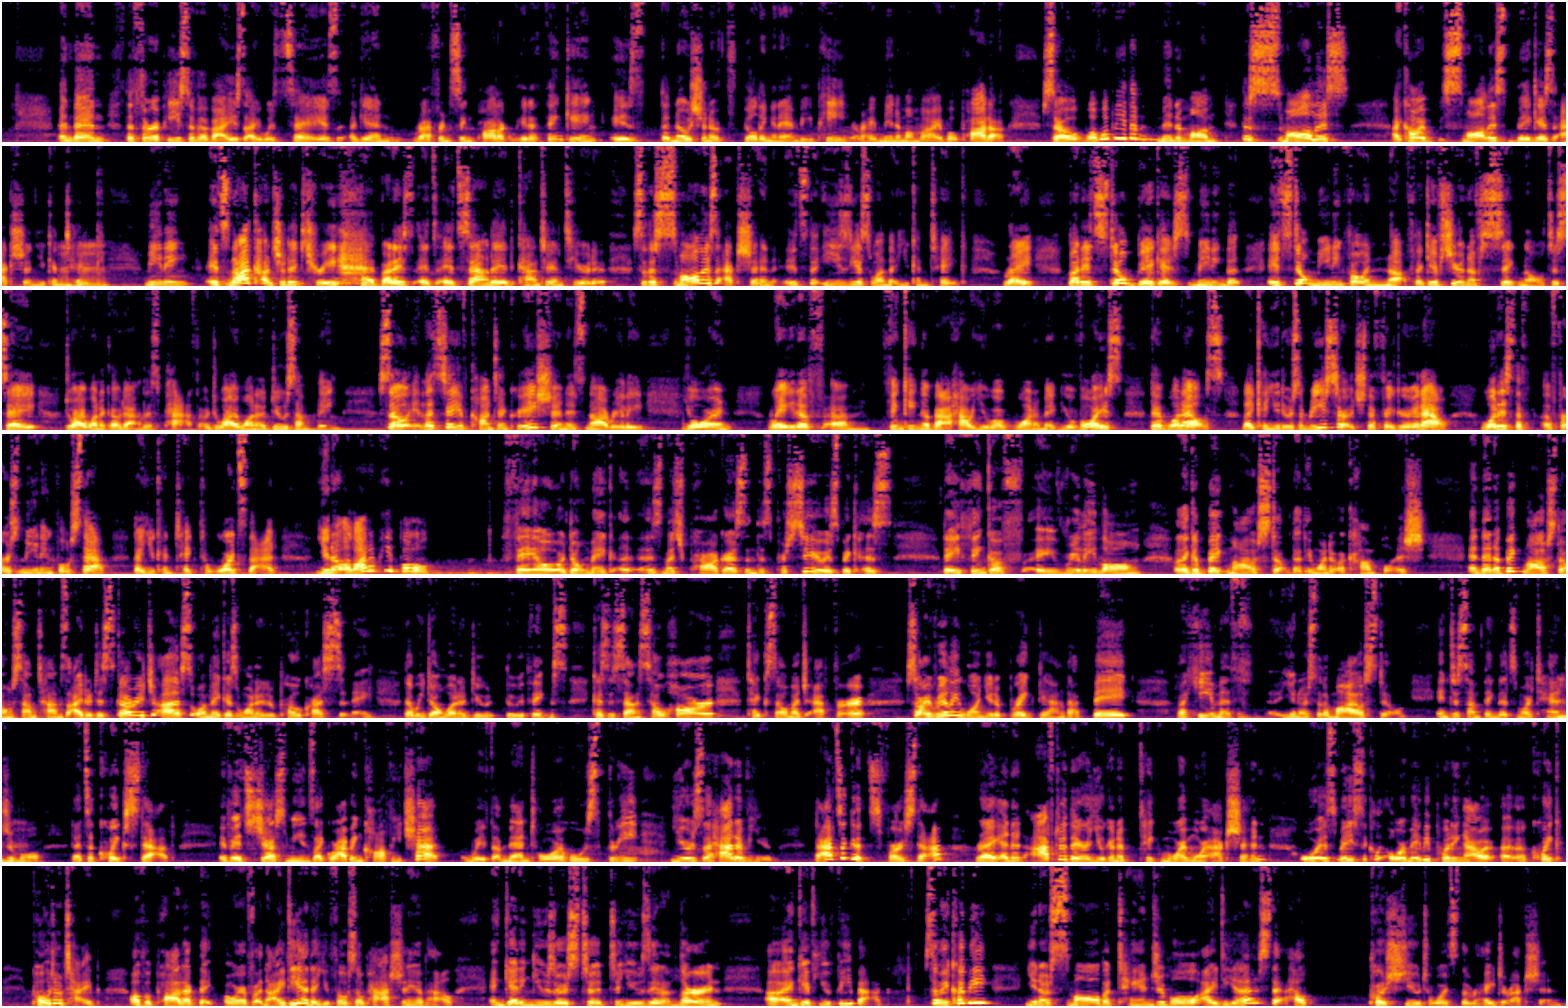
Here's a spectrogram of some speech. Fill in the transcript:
And then the third piece of advice I would say is again referencing product way of thinking is the notion of building an MVP, right? Minimum viable product. So what would be the minimum, the smallest, I call it smallest, biggest action you can mm-hmm. take? Meaning it's not contradictory, but it's, it's it sounded counterintuitive. So the smallest action, it's the easiest one that you can take right? But it's still biggest, meaning that it's still meaningful enough that gives you enough signal to say, do I want to go down this path or do I want to do something? So let's say if content creation is not really your way of um, thinking about how you want to make your voice, then what else? Like, can you do some research to figure it out? What is the uh, first meaningful step that you can take towards that? You know, a lot of people fail or don't make uh, as much progress in this pursuit is because they think of a really long, like a big milestone that they want to accomplish. And then a big milestone sometimes either discourage us or make us want to procrastinate that we don't want to do, do things because it sounds so hard, takes so much effort. So I really want you to break down that big behemoth, you know, sort of milestone into something that's more tangible. Mm-hmm. That's a quick step if it just means like grabbing coffee chat with a mentor who's three years ahead of you, that's a good first step, right? And then after there, you're going to take more and more action, or it's basically, or maybe putting out a, a quick prototype of a product that, or an idea that you feel so passionate about and getting users to, to use it and learn uh, and give you feedback. So it could be, you know, small but tangible ideas that help push you towards the right direction.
